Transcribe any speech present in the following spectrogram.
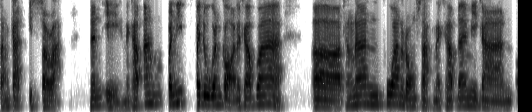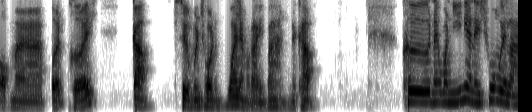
สังกัดอิสระนั่นเองนะครับอะวันนี้ไปดูกันก่อนนะครับว่าทางด้านผู้ว่านรงศักดิ์นะครับ ได้มีการออกมาเปิดเผยกับสื่อมวลชนว่าอย่างไรบ้างนะครับ คือในวันนี้เนี่ยในช่วงเวลา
